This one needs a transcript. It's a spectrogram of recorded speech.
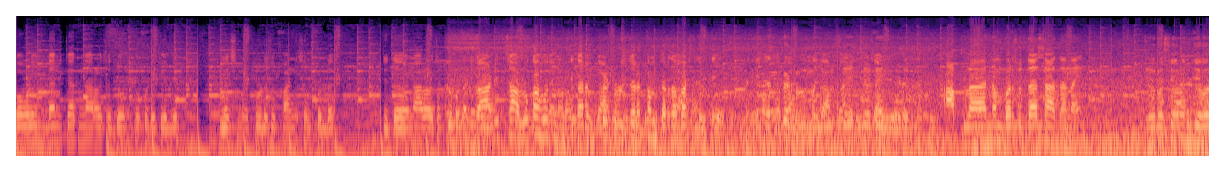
ओवळून दणक्यात नारळाचे दोन तुकडे केले. लक्ष्मीला थोडंसं पाणी शिंपडलं. तिथं नारळाचा तुकडा गाडी चालू का होत नव्हती? कारण पेट्रोल जरा कमतरता बसली होती. त्याच्यात पेट्रोल आपला नंबर सुद्धा साधा नाही. झिरो सेवन झिरो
